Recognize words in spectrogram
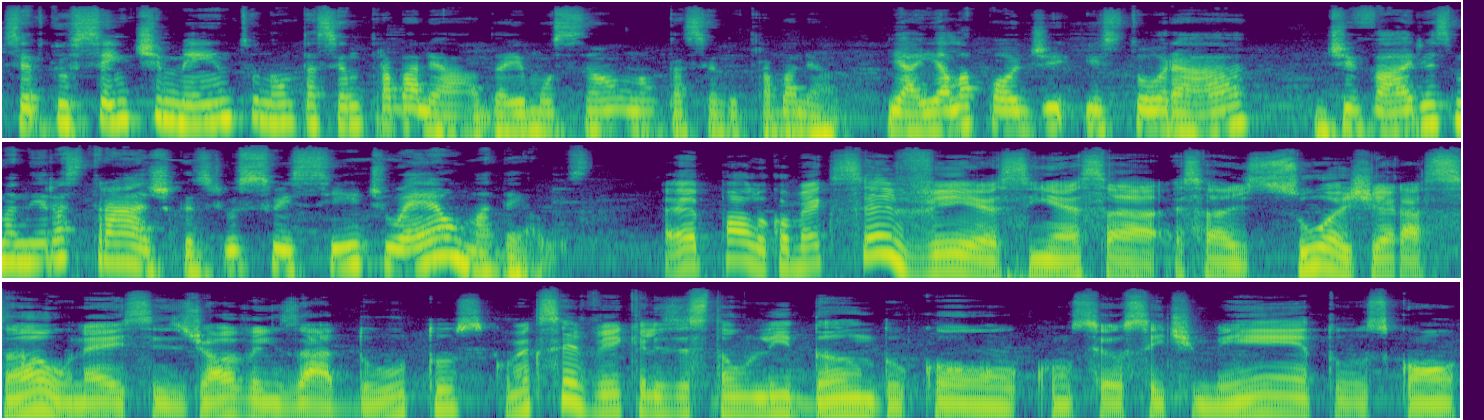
Sendo que o sentimento não está sendo trabalhado, a emoção não está sendo trabalhada. E aí ela pode estourar de várias maneiras trágicas, e o suicídio é uma delas. É, Paulo, como é que você vê assim essa, essa sua geração, né, esses jovens adultos, como é que você vê que eles estão lidando com, com seus sentimentos, com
